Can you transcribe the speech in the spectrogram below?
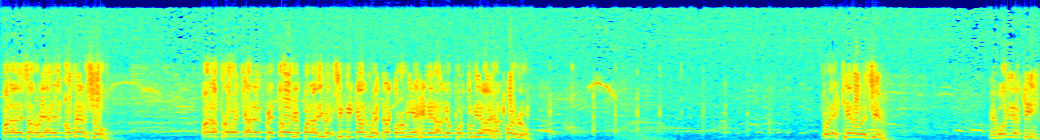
para desarrollar el comercio, para aprovechar el petróleo, para diversificar nuestra economía y generarle oportunidades al pueblo. Yo les quiero decir, me voy de aquí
